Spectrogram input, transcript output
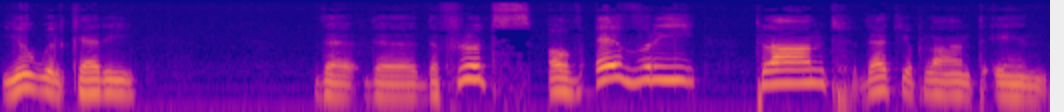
you will carry the, the, the fruits of every plant that you plant in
